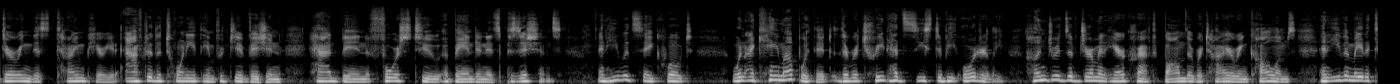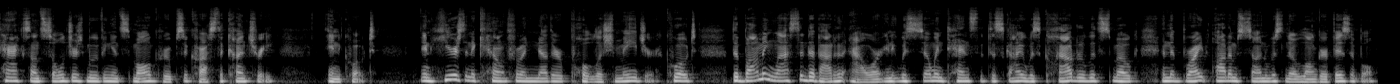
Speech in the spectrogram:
during this time period after the 20th Infantry Division had been forced to abandon its positions. And he would say, quote, when I came up with it, the retreat had ceased to be orderly. Hundreds of German aircraft bombed the retiring columns and even made attacks on soldiers moving in small groups across the country. End quote. And here's an account from another Polish major. Quote, the bombing lasted about an hour, and it was so intense that the sky was clouded with smoke and the bright autumn sun was no longer visible.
